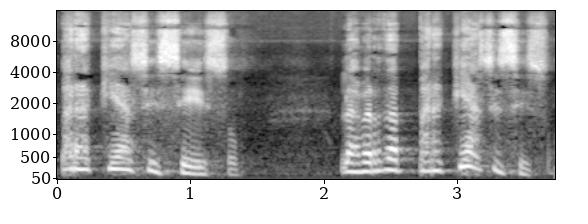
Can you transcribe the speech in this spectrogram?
¿para qué haces eso? La verdad, ¿para qué haces eso?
